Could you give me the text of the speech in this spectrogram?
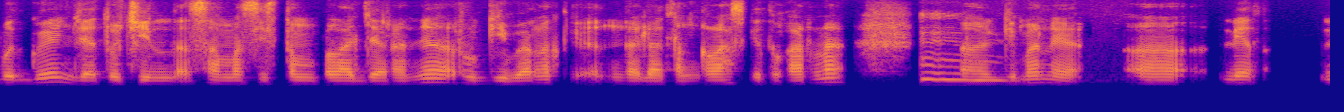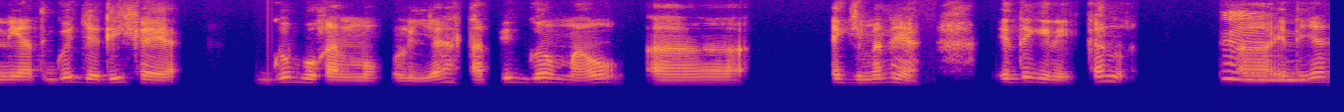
buat gue yang jatuh cinta sama sistem pelajarannya rugi banget nggak datang kelas gitu karena eh, Mm-mm. gimana ya eh, niat niat gue jadi kayak gue bukan mau kuliah tapi gue mau eh, eh gimana ya intinya gini kan eh, Mm-mm. intinya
